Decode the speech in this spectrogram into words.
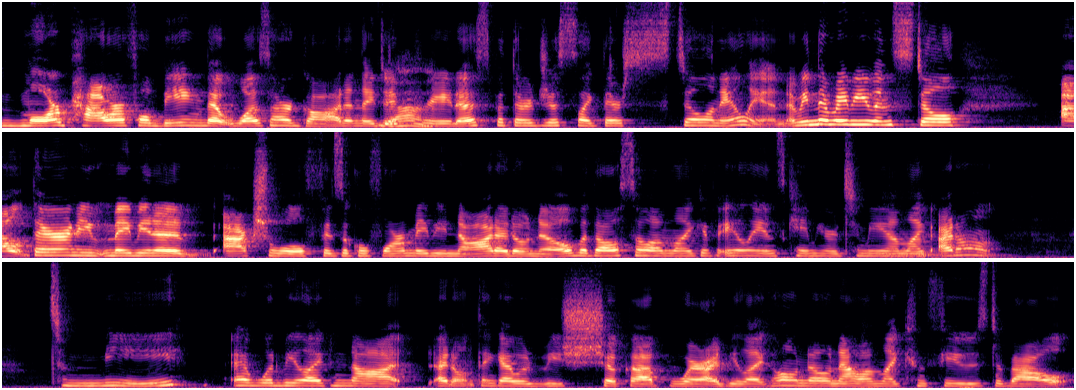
more powerful being that was our God and they did Yeah. create us, but they're just like they're still an alien. I mean, they're maybe even still out there and maybe in an actual physical form, maybe not. I don't know. But also, I'm like, if aliens came here to me, I'm like, I don't. To me, it would be like not. I don't think I would be shook up where I'd be like, oh no, now I'm like confused about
